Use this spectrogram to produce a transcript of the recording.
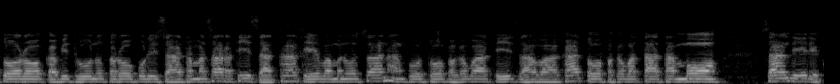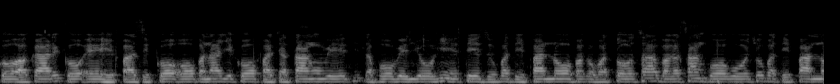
โตโรกวิทูนุตโรปุริสาธรรมสารทิสัทธาเทวมนุสานังโพุทภควาติสาวาคาโตภควตาธัมโมสันติริโกอาการิโกเอหิปัสสิโกโอปนายิโกปัจจตังเวทิตโพเวนโยหิติสุปฏิปันโนภควโตสาวกสังโฆโวชุปฏิปันโน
